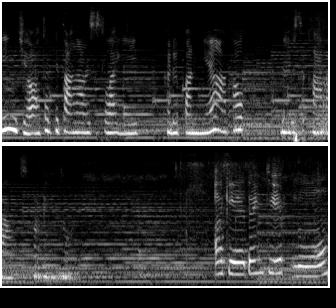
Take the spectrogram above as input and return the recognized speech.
tinjau atau kita analisis lagi ke depannya atau dari sekarang seperti itu. Oke, okay, thank you Ibnu.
